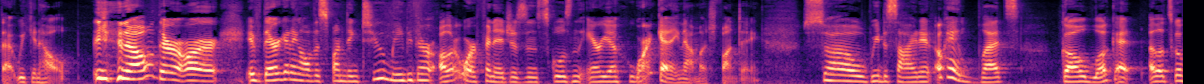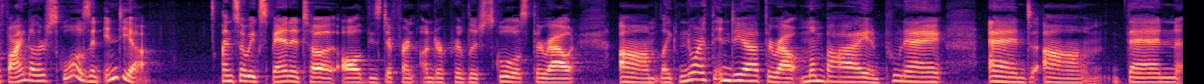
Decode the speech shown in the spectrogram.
that we can help You know, there are, if they're getting all this funding too, maybe there are other orphanages and schools in the area who aren't getting that much funding. So we decided, okay, let's go look at, let's go find other schools in India. And so we expanded to all these different underprivileged schools throughout, um, like North India, throughout Mumbai and Pune. And um, then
